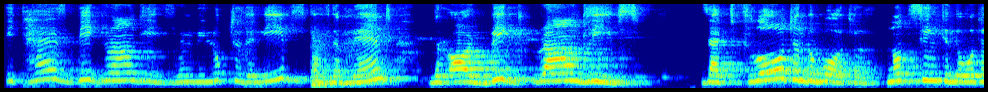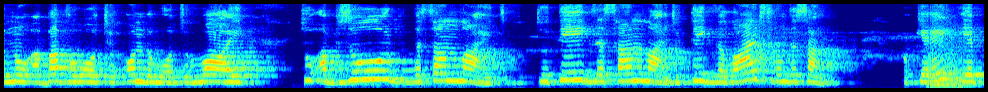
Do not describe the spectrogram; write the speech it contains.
it has big round leaves. When we look to the leaves of the plant, there are big round leaves that float in the water, not sink in the water, no, above the water, on the water. Why? To absorb the sunlight, to take the sunlight, to take the light from the sun. Okay, yep,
